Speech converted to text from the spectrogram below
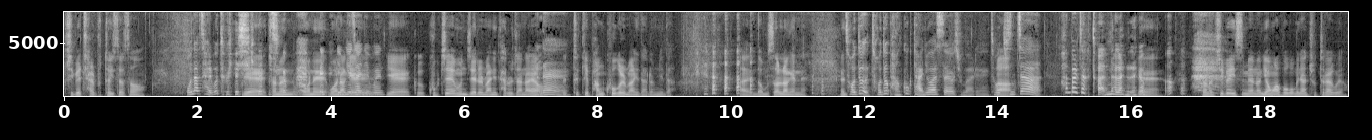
집에 잘 붙어 있어서 워낙 잘 붙어 계시죠. 예, 저는 원에 워낙에 예, 그 국제 문제를 많이 다루잖아요. 네. 특히 방콕을 많이 다룹니다. 아, 너무 썰렁했네. 저도 저도 방콕 다녀왔어요 주말에. 저 아. 진짜 한 발짝도 안 나갔네요. 네. 저는 집에 있으면은 영화 보고 그냥 좋더라고요.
